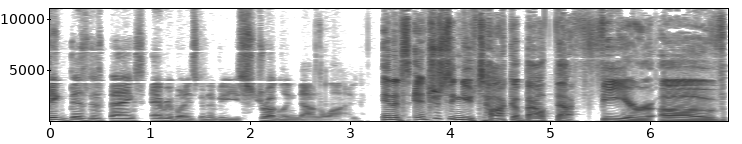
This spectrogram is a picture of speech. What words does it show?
big business banks, everybody's going to be struggling down the line. And it's interesting you talk about that fear of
